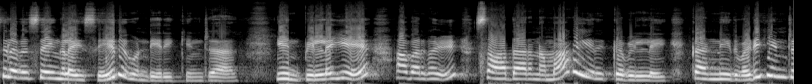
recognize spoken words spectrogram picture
சில விஷயங்களை செய்து கொண்டிருக்கின்றார். என் பிள்ளையே அவர்கள் சாதாரணமாக இருக்கவில்லை. கண்ணீர் வடிகின்ற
